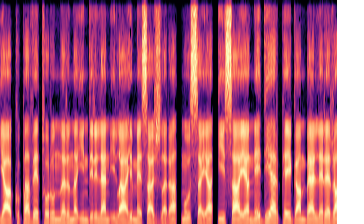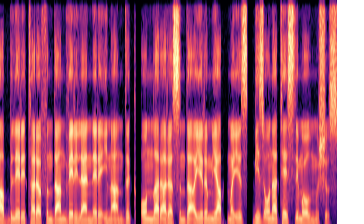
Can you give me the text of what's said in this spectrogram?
Yakup'a ve torunlarına indirilen ilahi mesajlara, Musa'ya, İsa'ya ne diğer peygamberlere Rableri tarafından verilenlere inandık, onlar arasında ayrım yapmayız, biz ona teslim olmuşuz.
